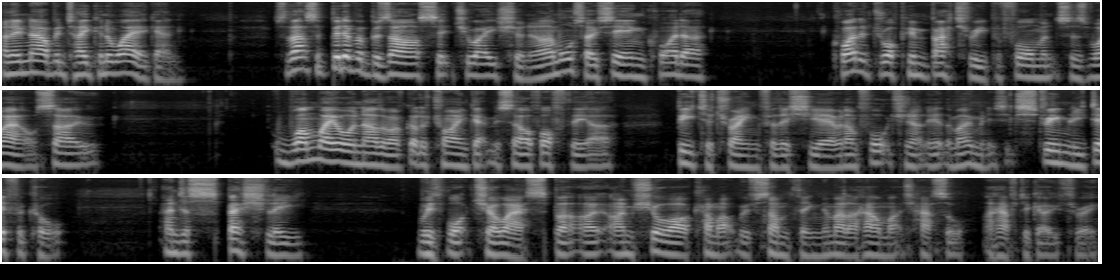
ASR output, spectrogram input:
and they've now been taken away again. So that's a bit of a bizarre situation, and I'm also seeing quite a quite a drop in battery performance as well. So one way or another, I've got to try and get myself off the uh, beta train for this year, and unfortunately, at the moment, it's extremely difficult, and especially with WatchOS. But I, am sure I'll come up with something, no matter how much hassle I have to go through.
